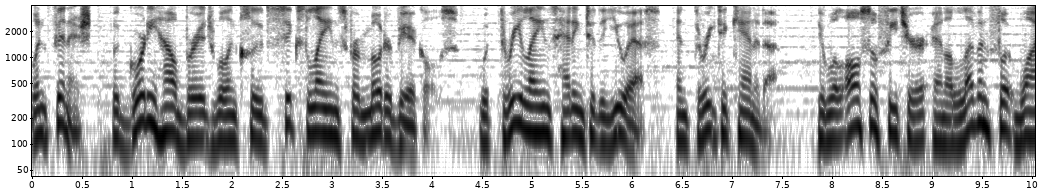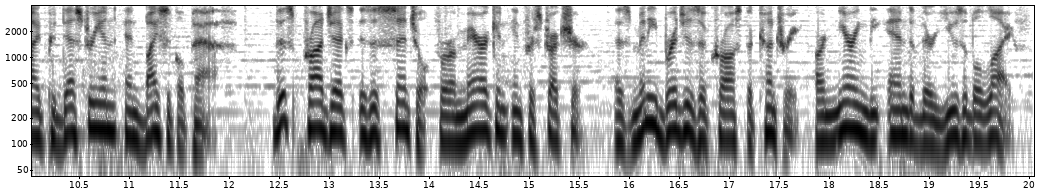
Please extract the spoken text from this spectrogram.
When finished, the Gordie Howe Bridge will include six lanes for motor vehicles, with three lanes heading to the US and three to Canada. It will also feature an 11-foot wide pedestrian and bicycle path. This project is essential for American infrastructure, as many bridges across the country are nearing the end of their usable life.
